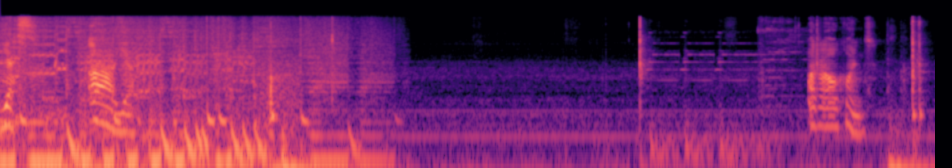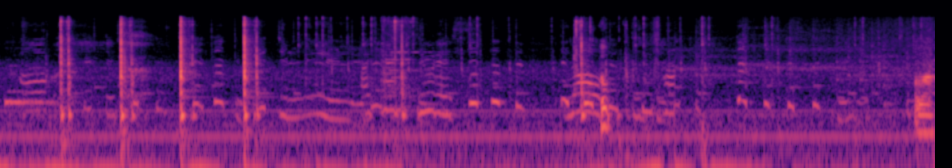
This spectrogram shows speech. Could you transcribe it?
Yes. Ah, yeah. I got all coins. No. Oh. Hold.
